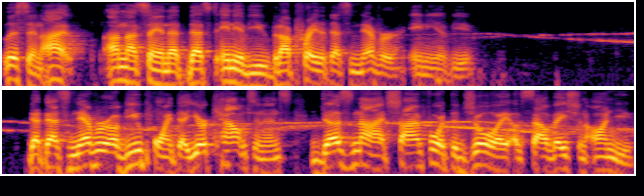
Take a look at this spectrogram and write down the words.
Listen, I I'm not saying that that's any of you, but I pray that that's never any of you. That that's never a viewpoint, that your countenance does not shine forth the joy of salvation on you.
